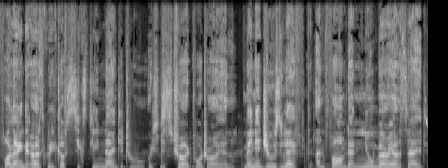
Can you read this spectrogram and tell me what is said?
Following the earthquake of 1692, which destroyed Port Royal, many Jews left and formed a new burial site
